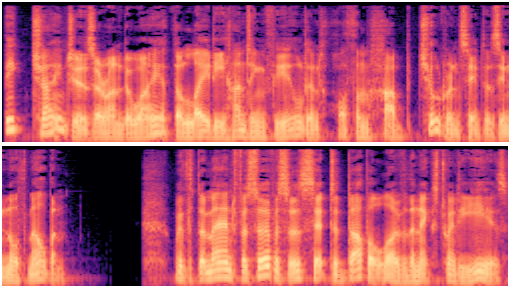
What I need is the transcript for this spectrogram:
Big changes are underway at the Lady Huntingfield and Hotham Hub Children's Centres in North Melbourne. With demand for services set to double over the next 20 years,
